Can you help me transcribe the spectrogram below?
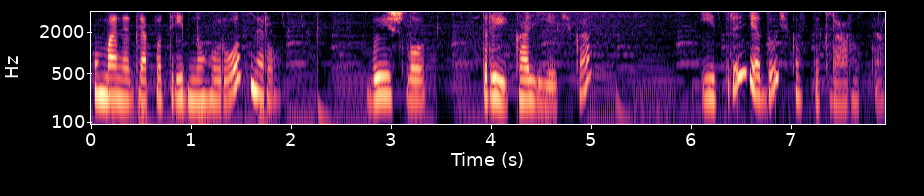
У мене для потрібного розміру вийшло три колечка і три рядочка стекляруса.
